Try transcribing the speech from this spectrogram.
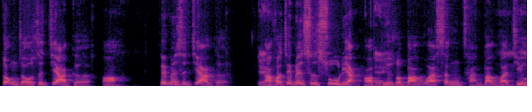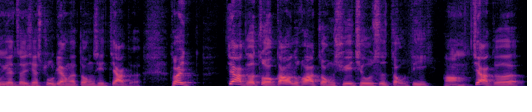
纵轴是价格啊，这边是价格。然后这边是数量哈，比如说包括生产、包括就业这些数量的东西，价格。所以价格走高的话，总需求是走低啊；价格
